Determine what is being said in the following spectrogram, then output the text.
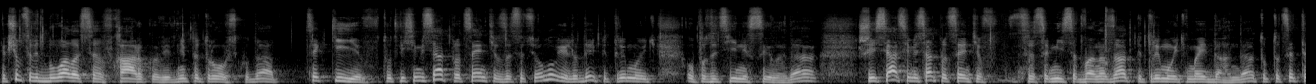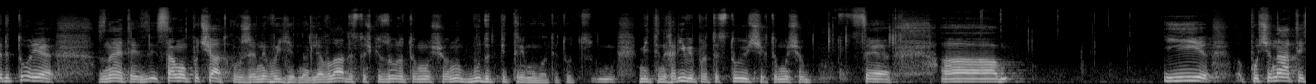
якщо б це відбувалося в Харкові, в Дніпропетровську, да, це Київ. Тут 80% за соціологію людей підтримують опозиційні сили. Да? 60-70% це, це місяця два назад підтримують Майдан. Да? Тобто це територія, знаєте, з самого початку вже невигідна для влади з точки зору, тому що ну, будуть підтримувати тут мітингарів і протестуючих, тому що це. А, і починати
